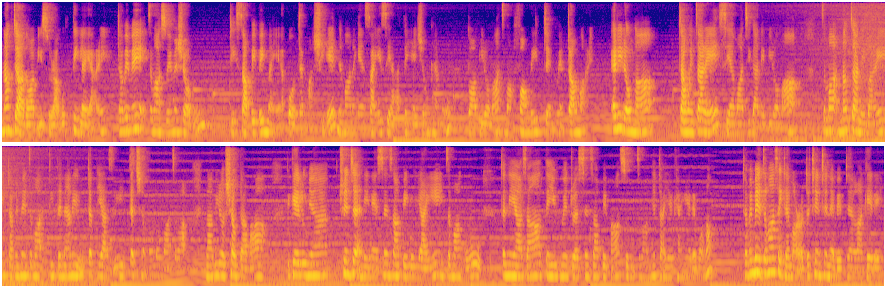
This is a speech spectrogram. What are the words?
နောက်ကျသွားပြီဆိုတာကိုသိလိုက်ရတယ်။ဒါပေမဲ့ကျမဆွေးမလျှော့ဘူး။ဒီစာပေပိတ်မှန်ရဲ့အပေါ်တက်မှာရှိတယ်။မြန်မာနိုင်ငံစာရေးဆရာအသင်းရဲ့ရုံးခန်းကိုတွားပြီးတော့မှကျမဖောင်လေးတင်ခွင့်တောင်းပါတယ်။အဲ့ဒီတုန်းကတာဝန်ကျတဲ့ဆရာမကြီးကနေပြီးတော့မှကျမနောက်ကျနေပါတယ်။ဒါပေမဲ့ကျမဒီသင်တန်းလေးကိုတက်ပြရစီတက်ချင်လို့တော့မှကျမလာပြီးတော့ရှောက်တာပါ။ တကယ်လို့များချွင်းချက်အနေနဲ့စဉ်းစားပေးလို့ရရင်ကျမကိုတနေရာစာသင်ယူခွင့်အတွက်စဉ်းစားပေးပါဆိုပြီးကျွန်မမြတ်တာရက်ခံခဲ့တယ်ပေါ့နော်ဒါပေမဲ့ကျွန်မစိတ်ထဲမှာတော့တထင်ထင်နဲ့ပဲပြန်လာခဲ့တယ်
